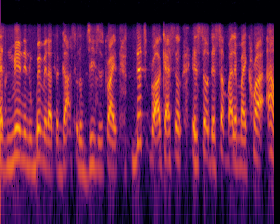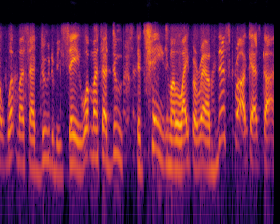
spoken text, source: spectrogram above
as men and women of the gospel of Jesus Christ. This broadcast is so that somebody might cry out, What must I do to be saved? What must I do to change my life around? This broadcast, God,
